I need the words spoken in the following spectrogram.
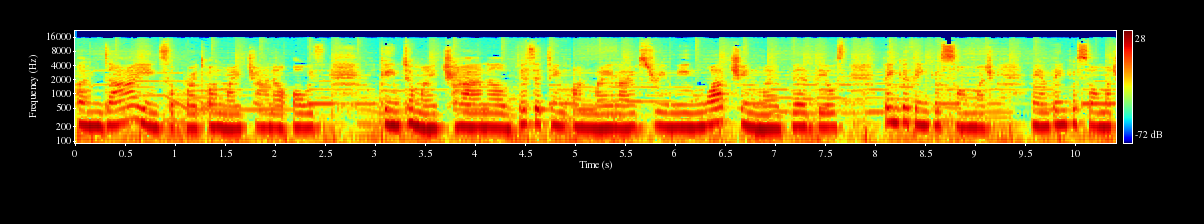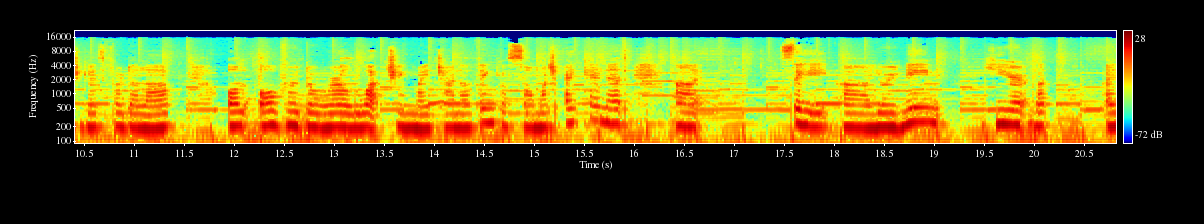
undying support on my channel. Always came to my channel visiting on my live streaming watching my videos. Thank you thank you so much. And thank you so much guys for the love all over the world watching my channel. Thank you so much. I cannot uh, say uh, your name here but I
